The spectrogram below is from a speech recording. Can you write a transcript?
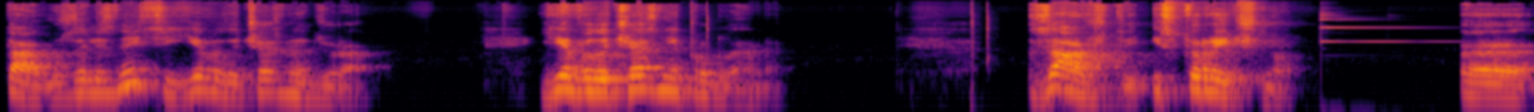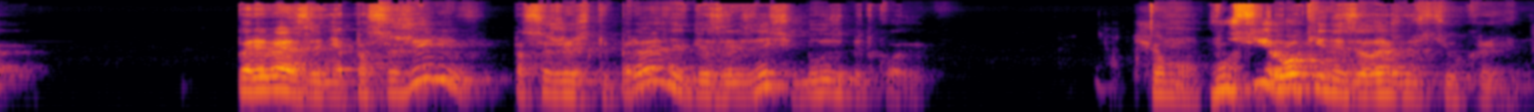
Так, у залізниці є величезна дюра, є величезні проблеми. Завжди історично е, перевезення пасажирів, пасажирські перевезення для залізниці були збиткові Чому? в усі роки незалежності України.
